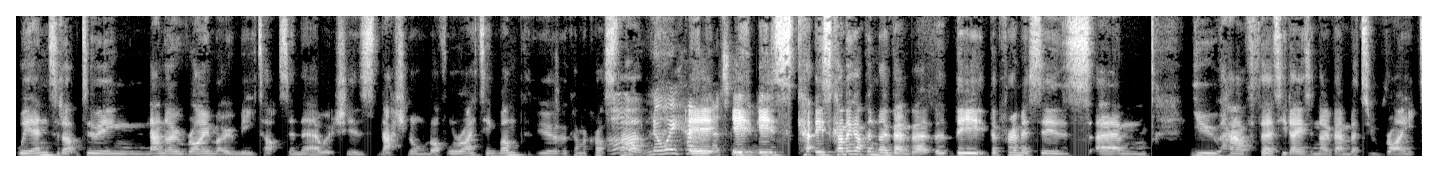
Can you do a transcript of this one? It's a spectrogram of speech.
we ended up doing NaNoWriMo meetups in there, which is National Novel Writing Month. Have you ever come across that? oh no, I haven't. It, That's it, it's, it's coming up in November. The, the, the premise is um, you have 30 days in November to write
